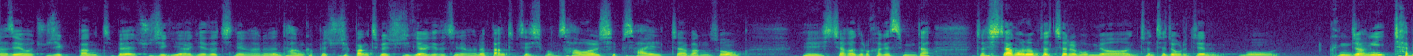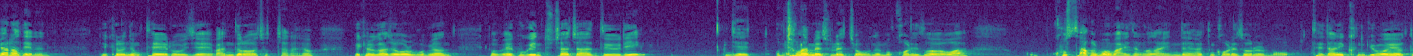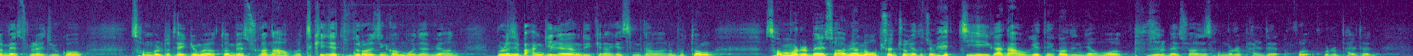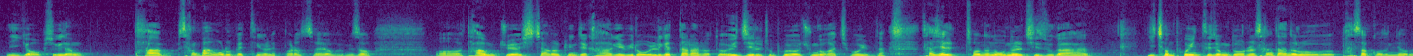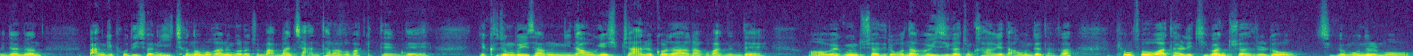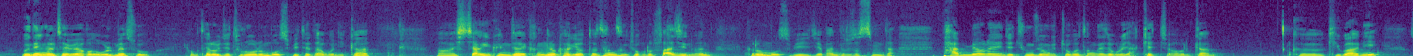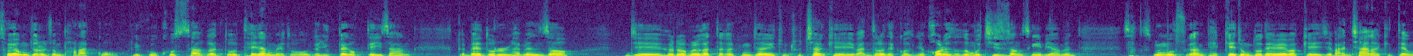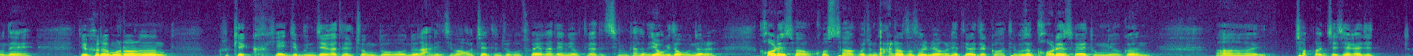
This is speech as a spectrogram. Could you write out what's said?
예, 안녕하세요. 주식빵집의 주식 이야기에서 진행하는 다음 카페 주식빵집의 주식 이야기에서 진행하는 빵집 세시봉 4월 14일자 방송 예, 시작하도록 하겠습니다. 자, 시장 흐름 자체를 보면 전체적으로 이제 뭐 굉장히 차별화되는 그런 형태로 이제 만들어졌잖아요. 결과적으로 보면 외국인 투자자들이 이제 엄청난 매수를 했죠. 오늘 뭐 거래소와 코스닥을 뭐 많이 산 건 아닌데 하여튼 거래소를 뭐 대단히 큰 규모의 어떤 매수를 해주고 선물도 대규모의 어떤 매수가 나오고 특히 이제 두드러진 건 뭐냐면 물론 이제 만길 영향도 있긴 하겠습니다만 보통 선물을 매수하면 옵션 쪽에서 좀 해지가 나오게 되거든요. 뭐 풋을 매수하든 선물을 팔든 호, 홀을 팔든 이게 없이 그냥 다 상방으로 베팅을 해버렸어요. 그러면서 어, 다음 주에 시장을 굉장히 강하게 위로 올리겠다라는 어떤 의지를 좀 보여준 것 같이 보입니다. 사실 저는 오늘 지수가 2000포인트 정도를 상단으로 봤었거든요. 왜냐하면 만기 포지션이 2천 넘어가는 거는 좀 만만치 않다라고 봤기 때문에 그 정도 이상이 나오긴 쉽지 않을 거다라고 봤는데 어, 외국인 투자들이 워낙 의지가 좀 강하게 나온 데다가 평소와 달리 기관 투자들도 지금 오늘 뭐 은행을 제외하고는 올매수 형태로 이제 들어오는 모습이 되다 보니까 어, 시장이 굉장히 강력하게 어떤 상승적으로 쏴지는 그런 모습이 이제 만들어졌습니다. 반면에 이제 중소형주 쪽은 상대적으로 약했죠. 그러니까 그 기관이 소형주를 좀 팔았고 그리고 코스닥은 또 대량 매도 그러니까 600억대 이상 그 매도를 하면서 이제 흐름을 갖다가 굉장히 좀 좋지 않게 만들어냈거든요. 거래소도 뭐 지수 상승에 비하면 상승 종목수가 한 100개 정도 내외밖에 이제 많지 않았기 때문에 이제 흐름으로는 그렇게 크게 이제 문제가 될 정도는 아니지만 어쨌든 조금 소외가 되는 형태가 됐습니다. 근데 여기서 오늘 거래소하고 코스닥하고 좀 나눠서 설명을 해드려야 될 것 같아요. 우선 거래소의 동력은 어, 첫 번째 제가 이제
